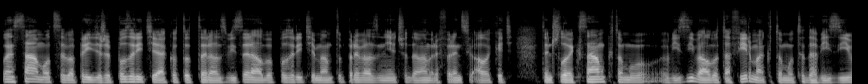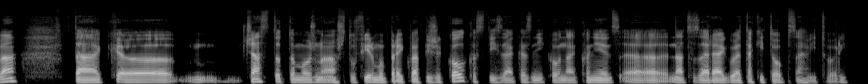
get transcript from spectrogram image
len sám od seba príde, že pozrite, ako to teraz vyzerá, alebo pozrite, mám tu pre vás niečo, dávam referenciu, ale keď ten človek sám k tomu vyzýva, alebo tá firma k tomu teda vyzýva, tak e, často to možno až tú firmu prekvapí, že koľko z tých zákazníkov nakoniec e, na to zareaguje a takýto obsah vytvorí.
